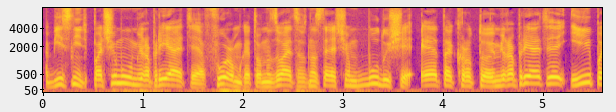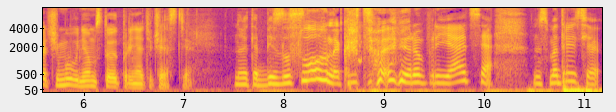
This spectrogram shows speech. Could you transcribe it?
объяснить, почему мероприятие, форум, который называется «В настоящем будущее», это крутое мероприятие и почему в нем стоит принять участие. Ну, это, безусловно, крутое мероприятие. Но смотрите,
